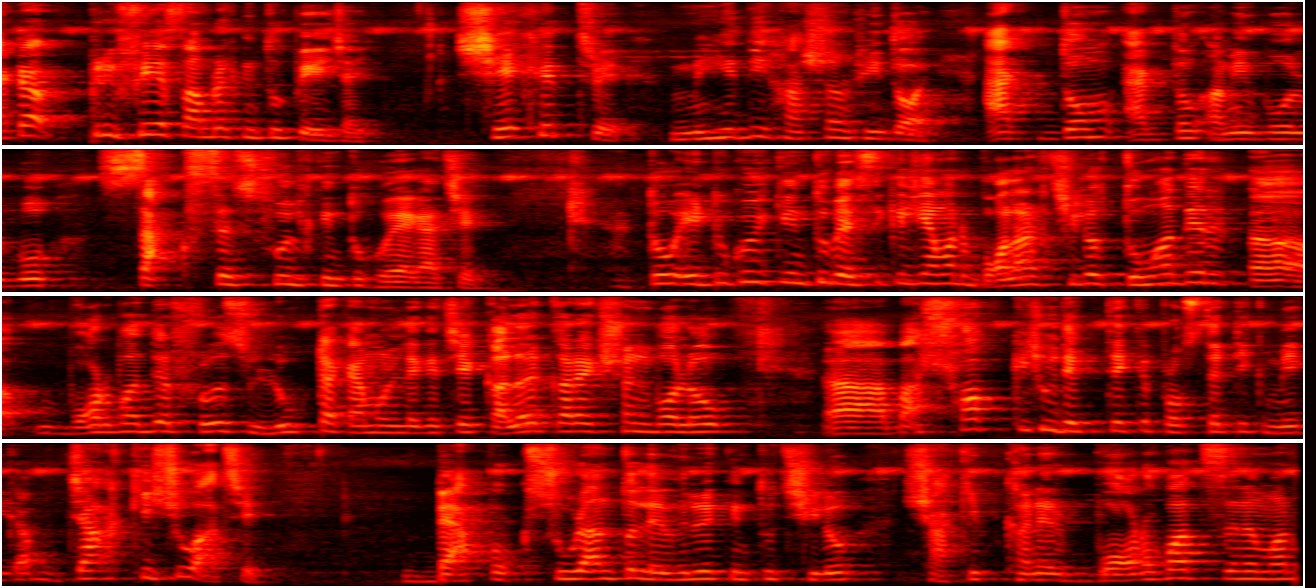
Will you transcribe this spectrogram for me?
একটা প্রিফেস আমরা কিন্তু পেয়ে যাই। সেক্ষেত্রে মেহেদি হাসান হৃদয় একদম একদম আমি বলব সাকসেসফুল কিন্তু হয়ে গেছে। তো এটুকুই কিন্তু বেসিক্যালি আমার বলার ছিল। তোমাদের বরবাদের ফার্স্ট লুকটা কেমন লেগেছে? কালার কারেকশন বলো বা সব কিছু দেখতে থেকে প্রস্থেটিক মেকআপ যা কিছু আছে। ব্যাপক চূড়ান্ত লেভেলের কিন্তু ছিল শাকিব খানের বরবাদ সিনেমার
